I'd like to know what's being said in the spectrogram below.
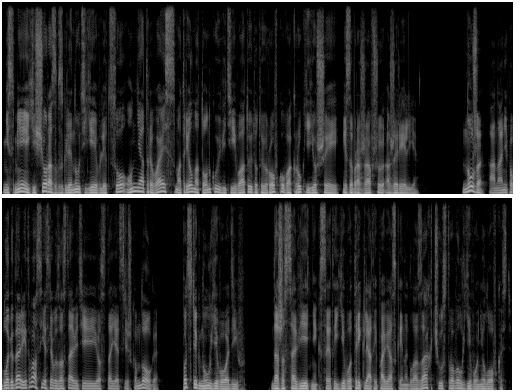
Не смея еще раз взглянуть ей в лицо, он, не отрываясь, смотрел на тонкую витиеватую татуировку вокруг ее шеи, изображавшую ожерелье. «Ну же, она не поблагодарит вас, если вы заставите ее стоять слишком долго», — подстегнул его Адив. Даже советник с этой его треклятой повязкой на глазах чувствовал его неловкость.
